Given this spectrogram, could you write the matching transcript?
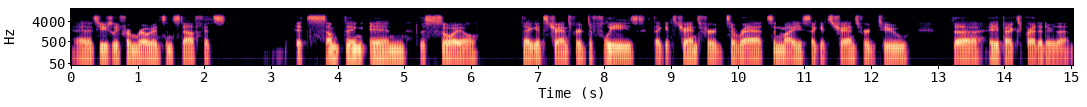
and it's usually from rodents and stuff. It's it's something in the soil that gets transferred to fleas, that gets transferred to rats and mice, that gets transferred to the apex predator. Then,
